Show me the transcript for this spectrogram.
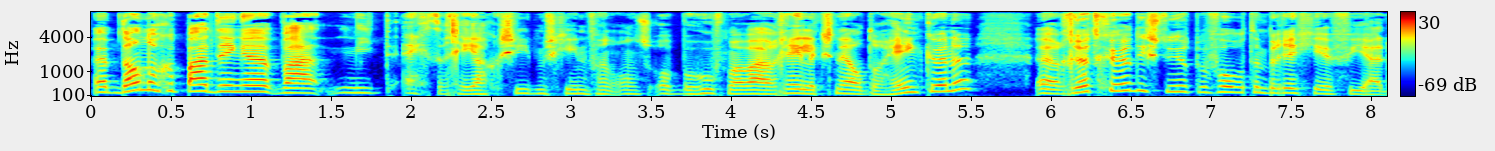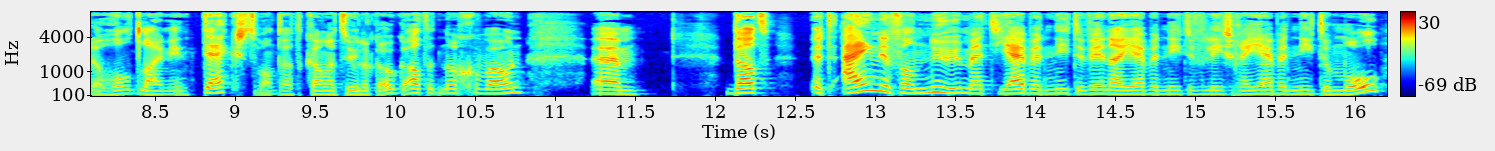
Eh, dan nog een paar dingen waar niet echt een reactie misschien van ons op behoeft, maar waar we redelijk snel doorheen kunnen. Eh, Rutger die stuurt bijvoorbeeld een berichtje via de hotline in tekst, want dat kan natuurlijk ook altijd nog gewoon. ehm, dat het einde van nu met jij bent niet de winnaar, jij bent niet de verliezer en jij bent niet de mol,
